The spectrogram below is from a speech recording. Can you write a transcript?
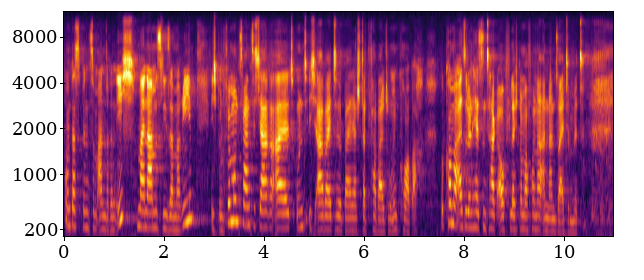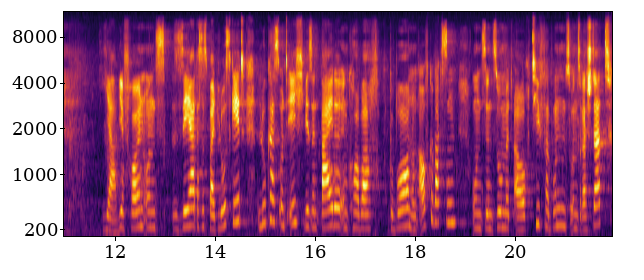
Und das bin zum anderen ich. Mein Name ist Lisa Marie. Ich bin 25 Jahre alt und ich arbeite bei der Stadtverwaltung in Korbach. Bekomme also den Hessentag auch vielleicht noch einmal von der anderen Seite mit. Ja, wir freuen uns sehr, dass es bald losgeht. Lukas und ich, wir sind beide in Korbach geboren und aufgewachsen und sind somit auch tief verbunden zu unserer Stadt,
